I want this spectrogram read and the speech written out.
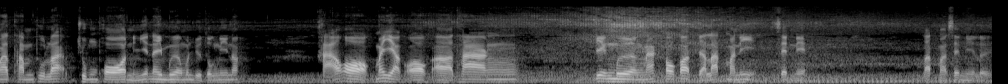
มาทำธุระชุมพรอย่างเงี้ยในเมืองมันอยู่ตรงนี้เนาะขาออกไม่อยากออกอ่าทางเลี่ยงเมืองนะเขาก็จะลัดมานี่เส้นนี้ลัดมาเส้นนี้เลย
